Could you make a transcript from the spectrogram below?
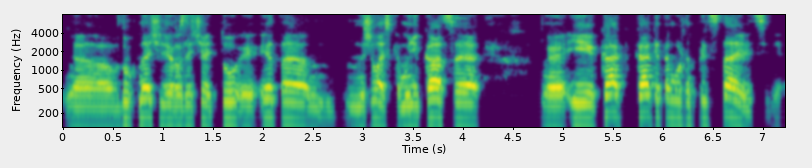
э, вдруг начали различать то и это, началась коммуникация, э, и как, как это можно представить себе?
